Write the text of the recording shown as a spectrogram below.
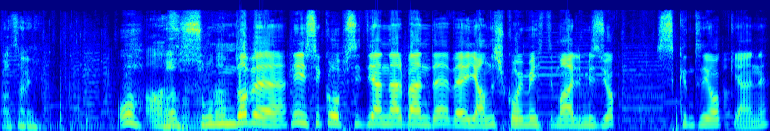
6 saniye. Oh, Ah, oh, sonunda be. Neyse ki obsidyenler bende ve yanlış koyma ihtimalimiz yok. Sıkıntı yok Tabii. yani.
